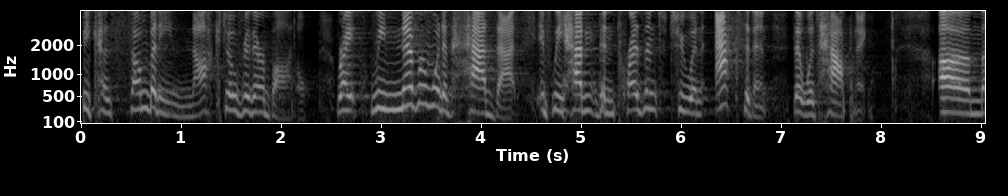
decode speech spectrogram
because somebody knocked over their bottle right? We never would have had that if we hadn't been present to an accident that was happening. Um,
